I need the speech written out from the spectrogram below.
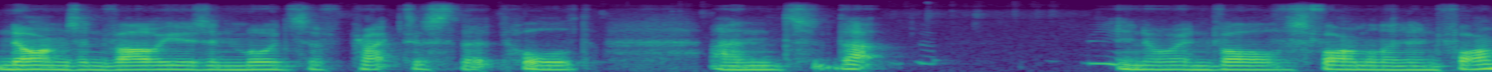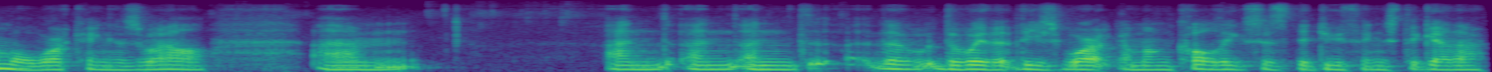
norms and values and modes of practice that hold. And that you know, involves formal and informal working as well. Um, and and and the the way that these work among colleagues is they do things together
